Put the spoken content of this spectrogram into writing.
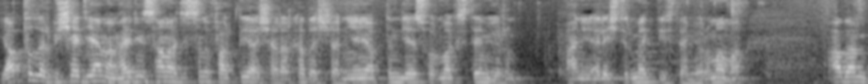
Yapılır bir şey diyemem. Her insan acısını farklı yaşar arkadaşlar. Niye yaptın diye sormak istemiyorum. Hani eleştirmek de istemiyorum ama adam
